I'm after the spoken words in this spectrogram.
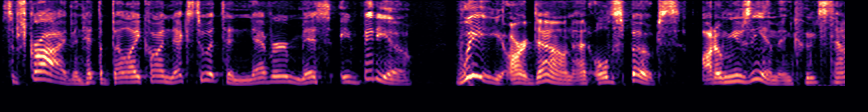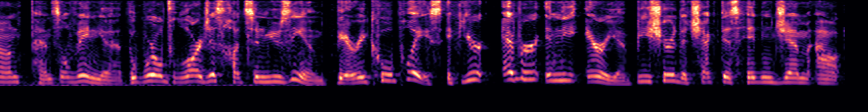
subscribe and hit the bell icon next to it to never miss a video. We are down at Old Spokes Auto Museum in Kutztown, Pennsylvania, the world's largest Hudson museum. Very cool place. If you're ever in the area, be sure to check this hidden gem out.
